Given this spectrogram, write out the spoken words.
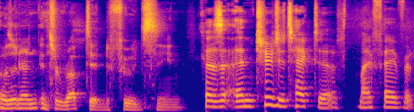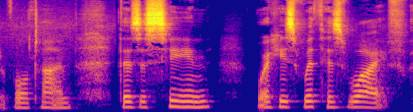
It was an interrupted food scene. Because in True Detective, my favorite of all time, there's a scene where he's with his wife,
